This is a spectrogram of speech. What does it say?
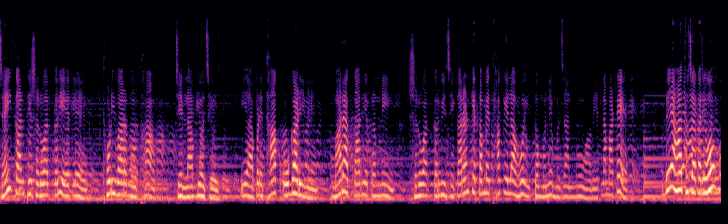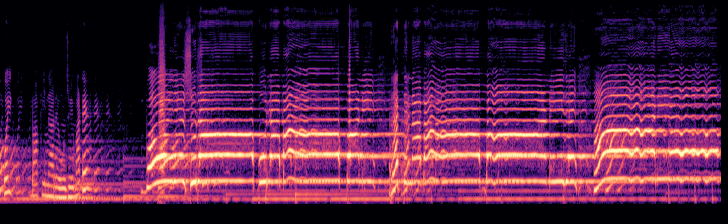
જયકારથી શરૂઆત કરીએ એટલે થોડી વારનો થાક જે લાગ્યો છે, એ આપણે થાક ઓગાડીને મારા કાર્યક્રમની શરૂઆત કરવી છે. કારણ કે તમે થાકેલા હોય તો મને મજા ન આવે. એટલા માટે બે હાથ ઊંચા કરી હો, કોઈ બાકી ના રહેવું જોઈએ. માટે બોલ સુરાપુરામાં પાણી, રત્નમાં પાણી જય હરે ઓમ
